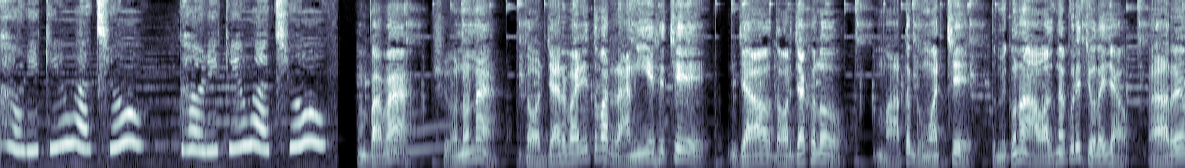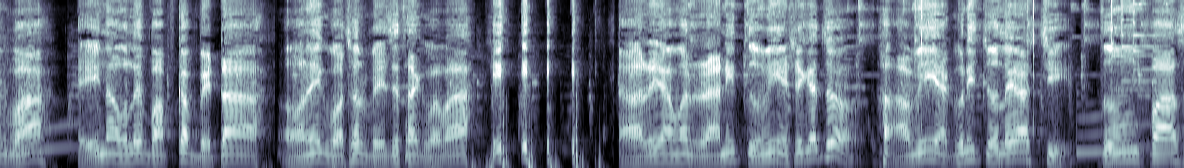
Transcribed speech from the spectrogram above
ঘরে কেউ আছো? ঘরে কেউ আছো? বাবা, শোনো না, দরজার বাইরে তোমার রানী এসেছে। যাও, দরজা খোলো। মা তো ঘুমাচ্ছে, তুমি কোনো আওয়াজ না করে চলে যাও। আরে বাহ, এই না হলে বাপকা বেটা। অনেক বছর বেঁচে থাক বাবা। আরে আমার রানী, তুমি এসে গেছো? আমি এখনই চলে আসছি। তুম পাস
